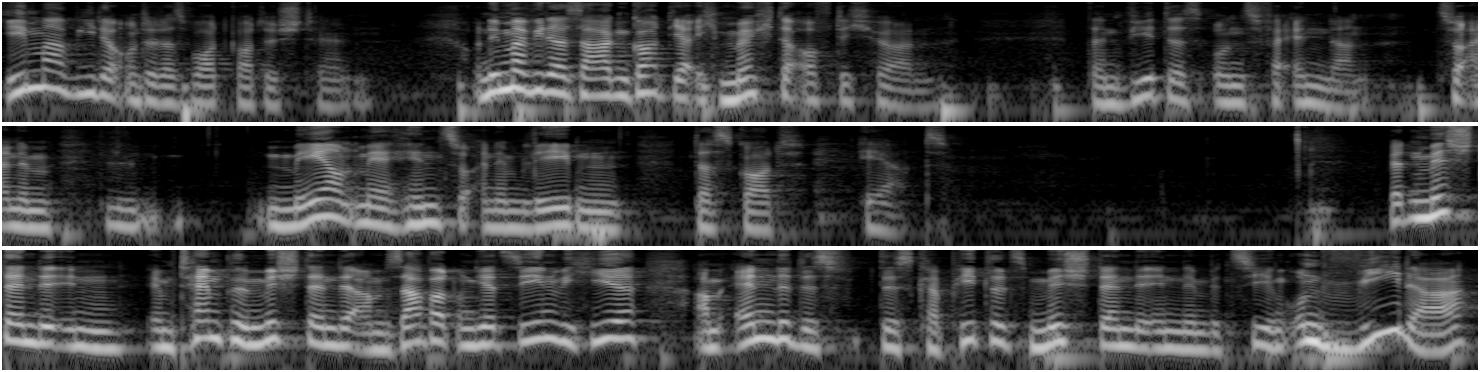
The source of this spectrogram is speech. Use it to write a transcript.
immer wieder unter das Wort Gottes stellen und immer wieder sagen, Gott, ja, ich möchte auf dich hören, dann wird es uns verändern zu einem mehr und mehr hin zu einem Leben, das Gott ehrt. Wir hatten Missstände in, im Tempel, Missstände am Sabbat und jetzt sehen wir hier am Ende des, des Kapitels Missstände in den Beziehungen. Und wieder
